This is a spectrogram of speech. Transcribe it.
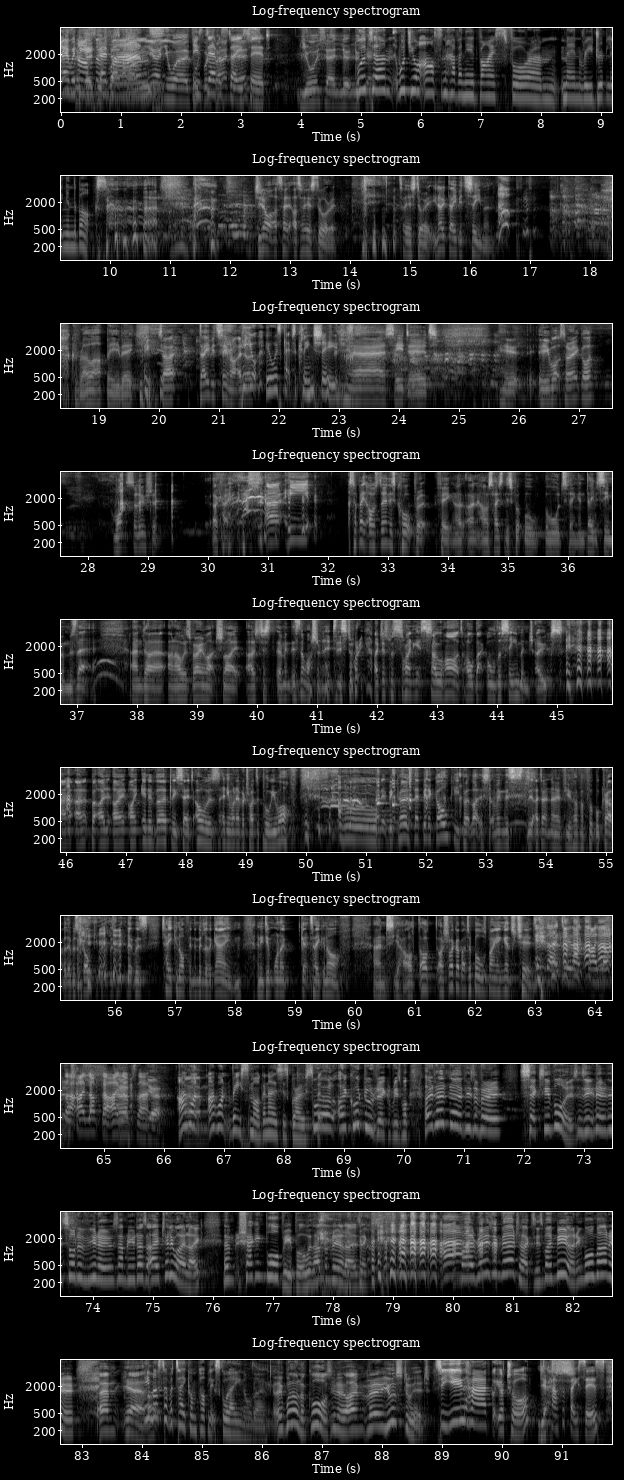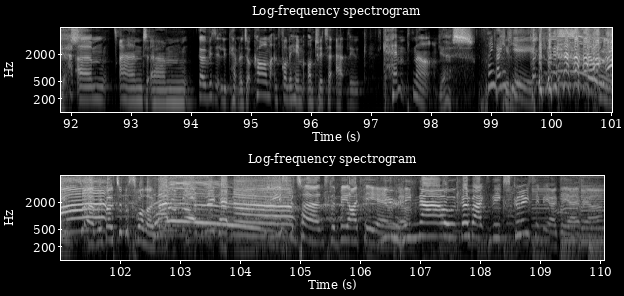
There would be a Arsenal gentleman. fans. Yeah, you are a He's devastated. fan, yes. Devastated. Yours, uh, look, look Would at- um, would your Arsene have any advice for um, men re-dribbling in the box? Do you know what? I'll tell, I'll tell you a story. I'll tell you a story. You know David Seaman? Grow up, baby. So, uh, David Seaman, I he, he always kept a clean sheet. Yes, he did. He, he what? Sorry, go on. One solution. Okay. Uh, he. So I was doing this corporate thing, and I, was hosting this football awards thing, and David Seaman was there, oh. And uh, and I was very much like I was just. I mean, there's not much related to this story. I just was finding it so hard to hold back all the Seaman jokes, and, and, but I, I, I inadvertently said, "Oh, has anyone ever tried to pull you off?" And it, because there'd been a goalkeeper like this. I mean, this. I don't know if you have a football crowd, but there was a goalkeeper that was that was taken off in the middle of a game, and he didn't want to get taken off. And yeah, I'll, I'll, I'll shall I go back to balls banging against chin? Do that, do that. I love that. I love that. I love that. yeah. I want Um, I want Rees-Mogg. I know this is gross, but Well, I could do Jacob Rees-Mogg. I don't know if he's a very sexy voice. Is he? You know, it's sort of you know somebody who does. I tell you, what I like um, shagging poor people without them realizing by raising their taxes by me earning more money. Um, yeah. he like- must have a take on public school anal, though. Uh, well, of course, you know I'm very used to it. So you have got your tour, Yes. House of Faces. Yes. Um, and um, go visit lukekempner.com and follow him on Twitter at Luke Kempner. Yes. Thank, Thank you. you. Luke. Yeah, we both took a swallow. Please return to the VIP You area. can now go back to the exclusive VIP area.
